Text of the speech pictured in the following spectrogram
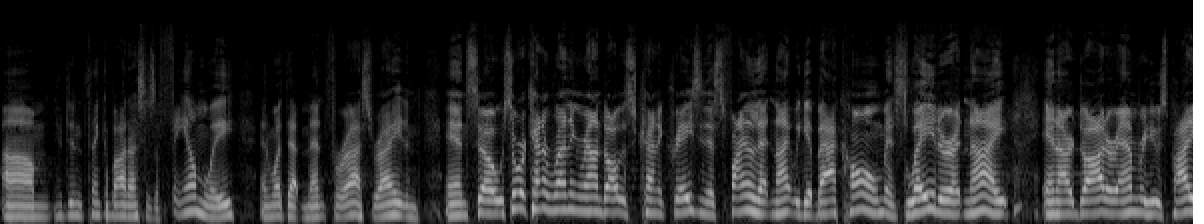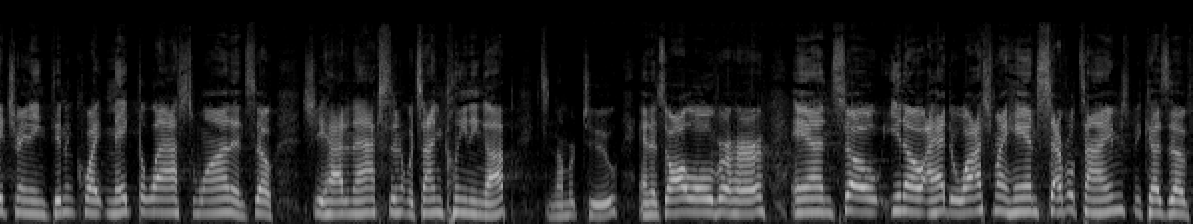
um, who didn't think about us as a family and what that meant for us, right? And, and so, so we're kind of running around all this kind of craziness. Finally, that night, we get back home. It's later at night, and our daughter, Emery, who was potty training, didn't quite make the last one. And so she had an accident, which I'm cleaning up. It's number two, and it's all over her. And so, you know, I had to wash my hands several times because of,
